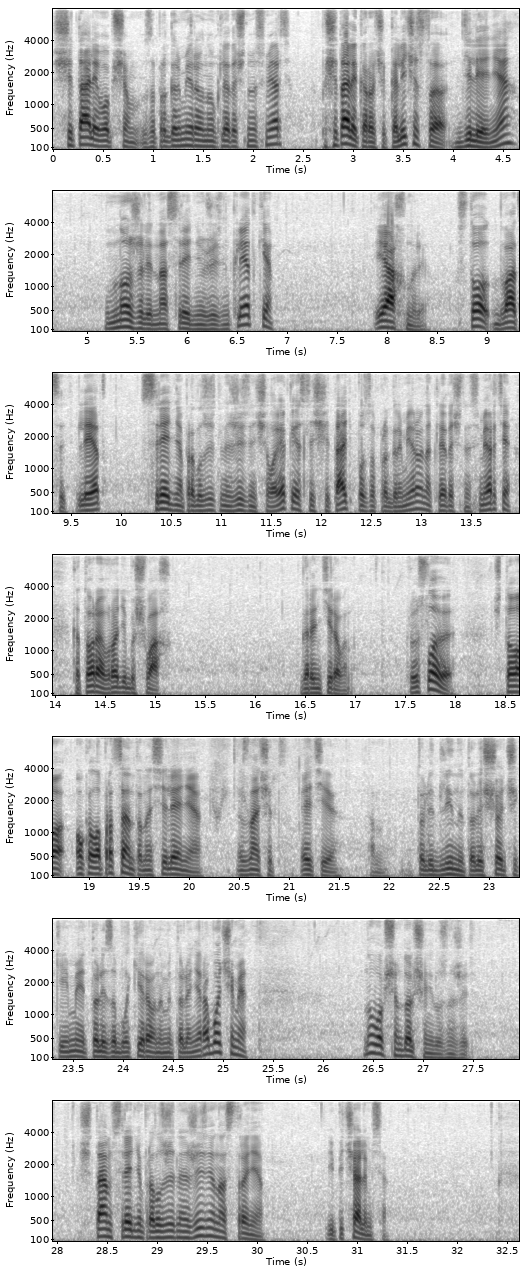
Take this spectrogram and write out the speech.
считали, в общем, запрограммированную клеточную смерть, посчитали, короче, количество деления, умножили на среднюю жизнь клетки и ахнули. 120 лет средняя продолжительность жизни человека, если считать по запрограммированной клеточной смерти, которая вроде бы швах. Гарантированно. При условии, что около процента населения, значит, эти там, то ли длинные, то ли счетчики имеют, то ли заблокированными, то ли нерабочими, ну, в общем, дольше не должны жить. Считаем среднюю продолжительность жизни на стране и печалимся.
